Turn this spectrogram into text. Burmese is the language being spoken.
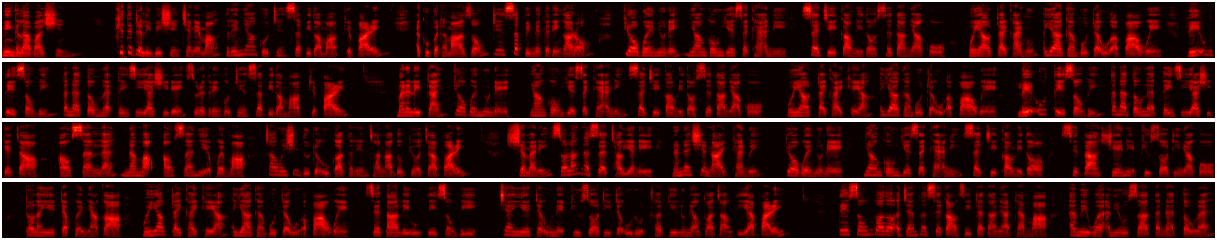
မင်္ဂလာပါရှင်ခေတ်တယ်လီဗီရှင်း channel မှာသတင်းများကိုတင်ဆက်ပေးသွားမှာဖြစ်ပါတယ်အခုပထမဆုံးတင်ဆက်ပေးမယ့်သတင်းကတော့ပျော်ပွဲမျိုးနဲ့ညောင်ကုန်းရဲစခန်းအနီးဆက်ကြေးကောက်နေသောစစ်သားများကိုဝင်ရောက်တိုက်ခိုက်မှုအရာခံဖို့တအုပ်အပါအဝင်၄ဦးသေဆုံးပြီးတနက်၃လက်သိမ်းဆီးရရှိတဲ့ဆိုတဲ့သတင်းကိုတင်ဆက်ပေးသွားမှာဖြစ်ပါတယ်မန္တလေးတိုင်းပျော်ပွဲမျိုးနဲ့ညောင်ကုန်းရဲစခန်းအနီးဆက်ကြေးကောက်နေသောစစ်သားများကိုဝင်ရောက်တိုက်ခိုက်ခဲ့ရာအရာခံဖို့တအုပ်အပါအဝင် လေးဦးသေဆုံးပြီးတနက်သုံးလက်သိမ်းဆီးရရှိခဲ့ကြောင်းအောင်ဆန်းလန်နတ်မောက်အောင်ဆန်းမြေအဖွဲ့မှတာဝန်ရှိသူတဦးကသတင်းဌာနသို့ပြောကြားပါတယ်။ရှမန်နီဇွန်လ26ရက်နေ့နနက်၈နာရီခန့်တွင်ပျော်ပွဲမြို့နယ်ညောင်ကုန်းရဲစခန်းအနီးဆက်ကြီးကောက်နေသောစစ်သားရဲနှင့်ပြူစောတီများကိုတော်လန်ရေးတပ်ဖွဲ့များကဝင်ရောက်တိုက်ခိုက်ခဲ့ရာအရာခံဘူးတအုပ်အပါအဝင်စစ်သား၄ဦးသေဆုံးပြီးကြံရဲတအုပ်နှင့်ပြူစောတီတအုပ်တို့ထွက်ပြေးလွတ်မြောက်သွားကြောင်းသိရပါတယ်။ တေဆုံးသွားသောအကြမ်းဖက်စစ်ကောင်စီတပ်သားများထံမှ MA1 အမျိုးအစားတပ်နက်3လက်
